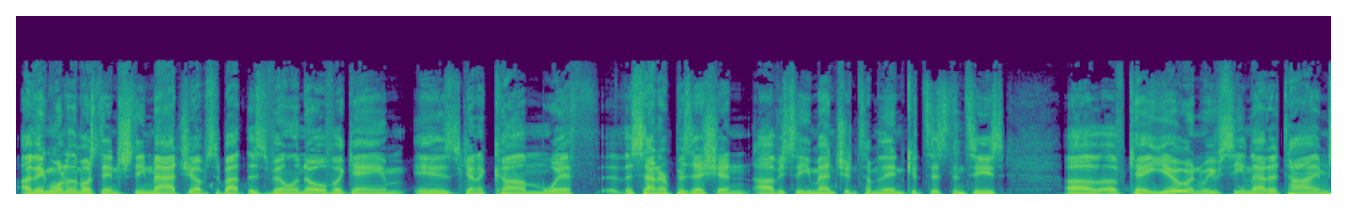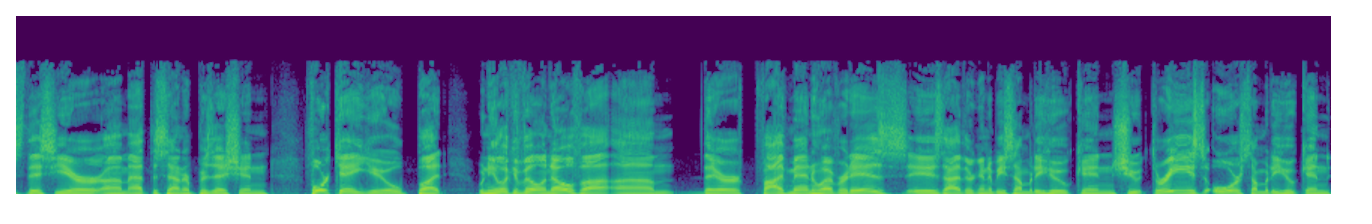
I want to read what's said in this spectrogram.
I think one of the most interesting matchups about this Villanova game is going to come with the center position. Obviously, you mentioned some of the inconsistencies of, of KU, and we've seen that at times this year um, at the center position for KU. But when you look at Villanova, um, their five man, whoever it is, is either going to be somebody who can shoot threes or somebody who can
